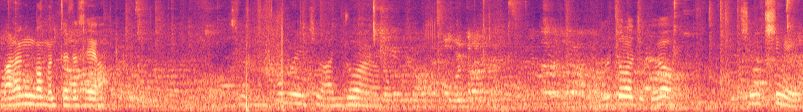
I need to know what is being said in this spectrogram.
말하는 것만 들으세요. 지금 화면이 지금 안 좋아요. 물 떨어지고요. 침침해요.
